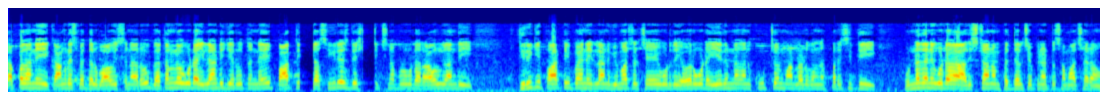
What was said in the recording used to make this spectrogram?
తప్పదని కాంగ్రెస్ పెద్దలు భావిస్తున్నారు. గతంలో కూడా ఇలాంటివి జరుగుతున్నాయి. పార్టీ సీరియస్ డెసిషన్ ఇచ్చినప్పుడు కూడా రాహుల్ గాంధీ తిరిగి పార్టీ పైన ఇలాంటి విమర్శలు చేయకూడదు. ఎవరు కూడా ఏదున్నా కానీ కూర్చొని మాట్లాడుకున్న పరిస్థితి ఉన్నదని కూడా అధిష్టానం పెద్దలు చెప్పినట్టు సమాచారం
